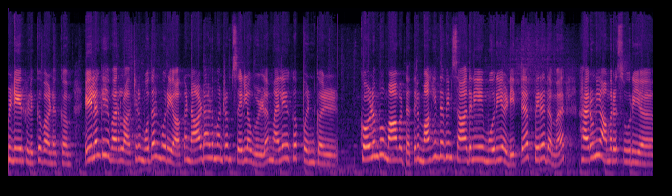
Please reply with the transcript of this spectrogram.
தமிழியர்களுக்கு வணக்கம். இலங்கை வரலாற்றில் முதல் முறையாக நாடாளுமன்றம் செல்ல உள்ள மலையக பெண்கள். கொழும்பு மாவட்டத்தில் மஹிந்தவின் சாதனையை முறியடித்த பிரதமர் ஹருணி அமரசூரிய.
